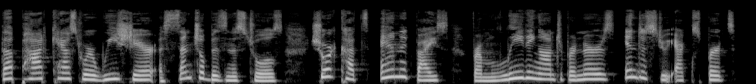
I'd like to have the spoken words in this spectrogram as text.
the podcast where we share essential business tools, shortcuts, and advice from leading entrepreneurs, industry experts,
